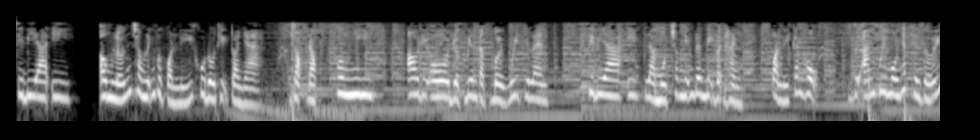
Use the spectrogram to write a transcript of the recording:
CBRE, ông lớn trong lĩnh vực quản lý khu đô thị tòa nhà. Giọng đọc Phương Nhi. Audio được biên tập bởi Wikiland. CBRE là một trong những đơn vị vận hành, quản lý căn hộ, dự án quy mô nhất thế giới.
